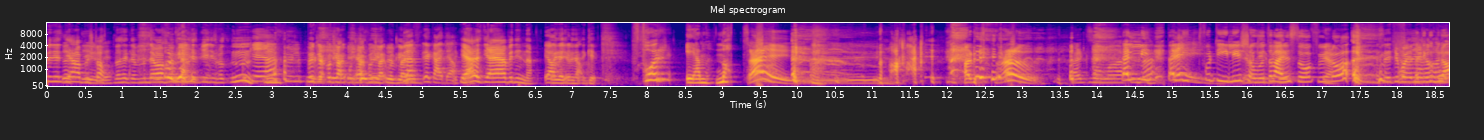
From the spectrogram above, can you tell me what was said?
men jeg har bursdag 18. jeg, Men det var mye mye respons. Mm. Ok, jeg er full Beklager, beklager, er- er greit, ja. Jeg, jeg er venninne. Ja, venninne. For en natt! Nei Er det Er det ikke sånn man Det er, litt, det er litt for tidlig i showet til å være så full Ja. nå. Jeg det går sånn bra.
